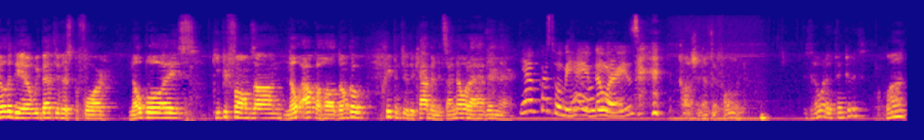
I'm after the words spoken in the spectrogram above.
know the deal. We've been through this before. No boys. Keep your phones on. No alcohol. Don't go creeping through the cabinets. I know what I have in there. Yeah, of course we'll behave. No worries. Oh, she left her phone. Is that what I think it is? What?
